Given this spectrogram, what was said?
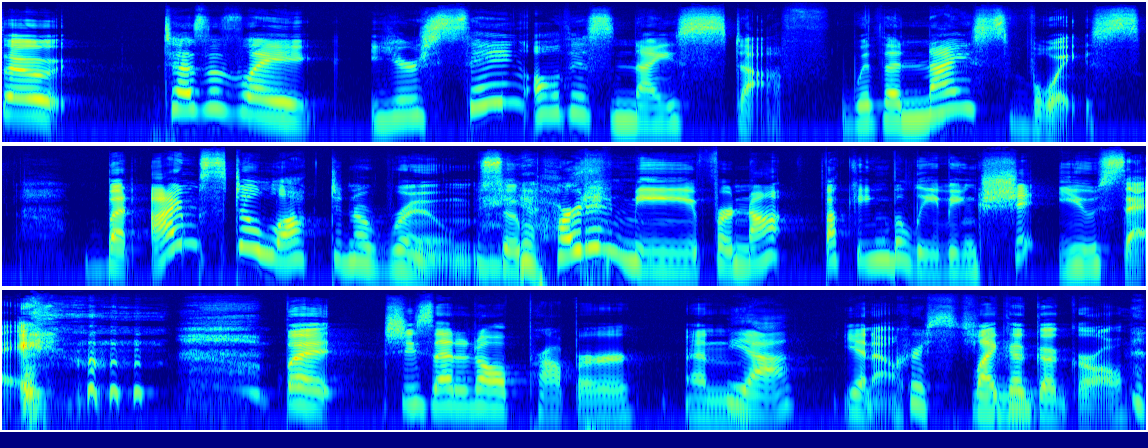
so Tessa's like, You're saying all this nice stuff with a nice voice, but I'm still locked in a room. So Yes. pardon me for not fucking believing shit you say. but she said it all proper and, yeah, you know, Christian. like a good girl.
